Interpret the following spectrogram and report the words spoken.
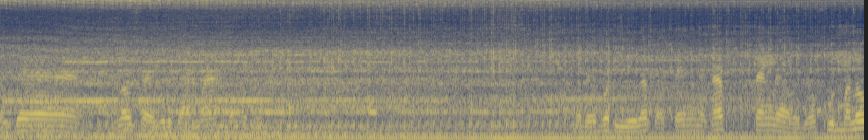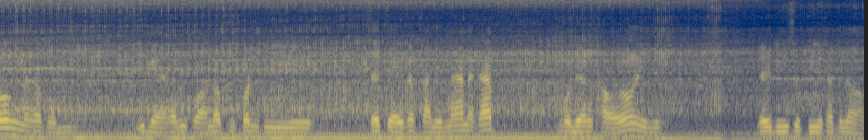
ตั้งแต่เราใส่บริการมานะครับมาเลยพอดีแล้วก็แต่งนะครับแต่งแล้วเดี๋ยวคุณมาลงนะครับ ผมอีเมลครับพี่พรเราเป็นคนที่ได้ใจกับการเรียนมานะครับโมเรืองเขาเลยเลยดีสุดปีครับพี่น้อง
